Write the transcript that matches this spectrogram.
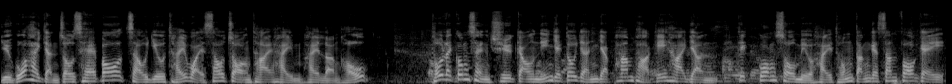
如果係人造斜坡，就要睇維修狀態係唔係良好。土力工程處舊年亦都引入攀爬機械人、激光掃描系統等嘅新科技，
